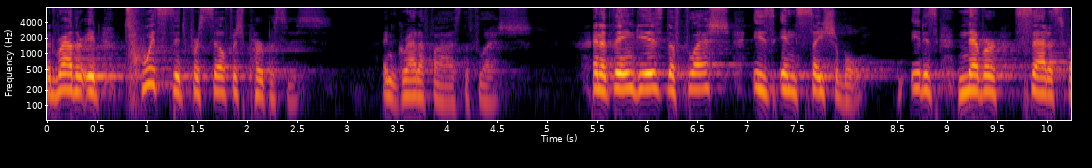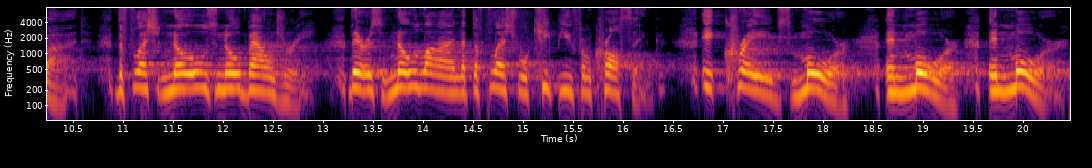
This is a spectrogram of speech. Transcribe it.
And rather, it twists it for selfish purposes and gratifies the flesh. And the thing is, the flesh is insatiable. It is never satisfied. The flesh knows no boundary. There is no line that the flesh will keep you from crossing. It craves more and more and more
